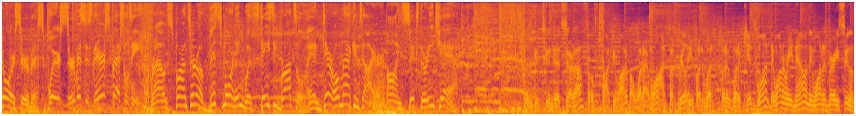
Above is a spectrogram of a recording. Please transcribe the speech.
Door Service, where service is their specialty. Proud sponsor of This Morning with Stacy Brotzel and Daryl McIntyre on 630 CHED. Good tune to start off. So talking a lot about what I want, but really, what what what what kids want? They want it right now, and they want it very soon.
